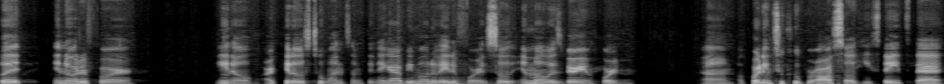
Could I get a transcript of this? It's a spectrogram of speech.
but in order for, you know, our kiddos to want something, they gotta be motivated for it. So the MO is very important. Um, according to Cooper, also, he states that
